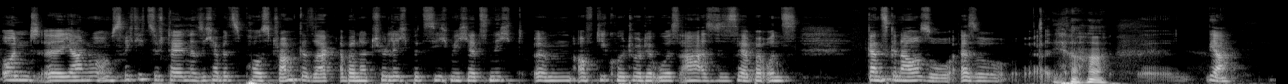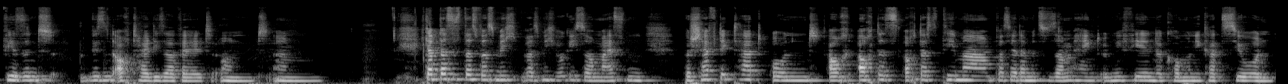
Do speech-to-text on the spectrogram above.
Und äh, ja, nur um es richtig zu stellen, also ich habe jetzt Post-Trump gesagt, aber natürlich beziehe ich mich jetzt nicht ähm, auf die Kultur der USA. Also das ist ja bei uns ganz genauso. Also äh, Ja. ja, wir sind wir sind auch Teil dieser Welt und ähm, ich glaube, das ist das, was mich, was mich wirklich so am meisten beschäftigt hat und auch auch das auch das Thema, was ja damit zusammenhängt, irgendwie fehlende Kommunikation.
